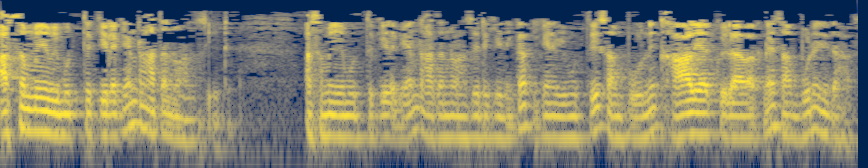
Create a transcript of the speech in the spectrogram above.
අසමය විමුක්ත කියලා කියන්නේ රහතන් වහන්සේට. අසමය විමුක්ත කියලා කියන්නේ රහතන් වහන්සේට කියන එකක්. ඒ කියන්නේ විමුක්තිය සම්පූර්ණ කාලයක් වෙලාවක් නැහැ සම්පූර්ණ නිදහස්.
